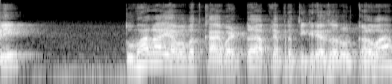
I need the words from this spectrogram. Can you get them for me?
मंडळी तुम्हाला याबाबत काय वाटतं? आपल्या प्रतिक्रिया जरूर कळवा.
